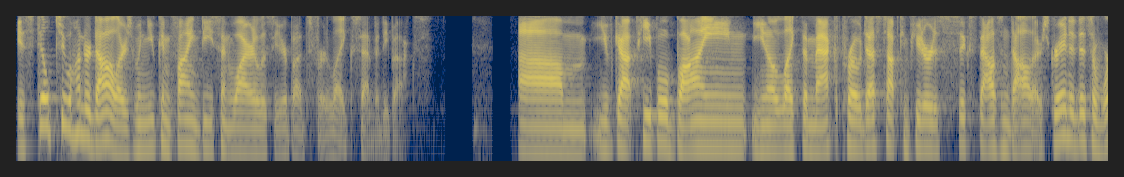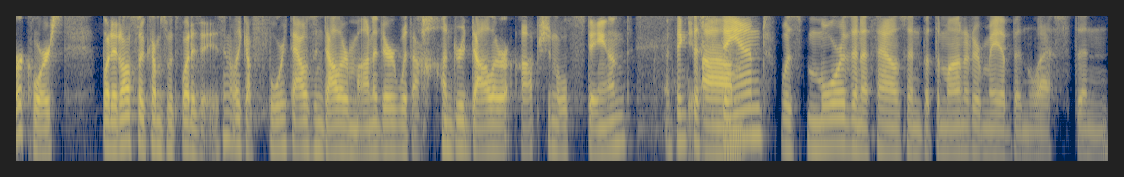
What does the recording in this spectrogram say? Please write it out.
is still $200 when you can find decent wireless earbuds for like 70 bucks. Um, you've got people buying, you know, like the Mac Pro desktop computer is $6,000. Granted, it's a workhorse, but it also comes with what is it? Isn't it like a $4,000 monitor with a $100 optional stand? I think the Um, stand was more than a thousand, but the monitor may have been less than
